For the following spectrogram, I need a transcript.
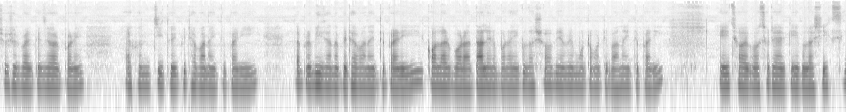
শ্বশুর বাড়িতে যাওয়ার পরে এখন চিতই পিঠা বানাইতে পারি, তারপরে ভিজানো পিঠা বানাইতে পারি, কলার বড়া, তালের বড়া, এগুলো সবই আমি মোটামুটি বানাইতে পারি। এই ছয় বছরে আর কি এগুলো শিখছি।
